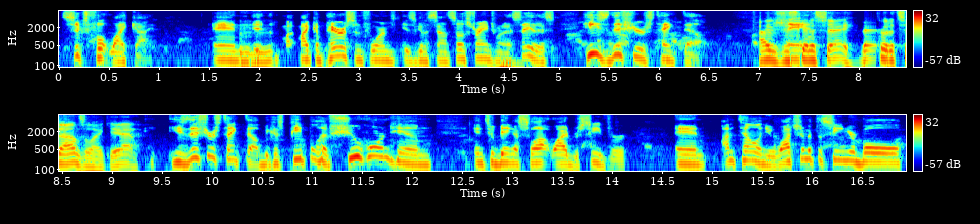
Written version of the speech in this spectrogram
six foot white guy. And mm-hmm. it, my, my, comparison for him is going to sound so strange when I say this. He's this year's Tank Dell. I was just going to say that's what it sounds like. Yeah, he's this year's Tank Dell because people have shoehorned him into being a slot wide receiver and I'm telling you, watching him at the Senior Bowl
